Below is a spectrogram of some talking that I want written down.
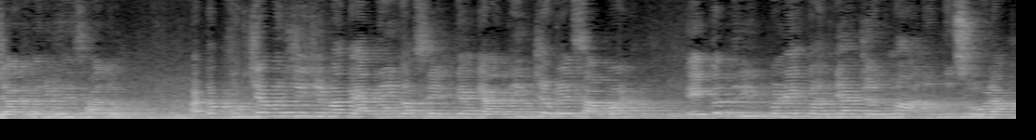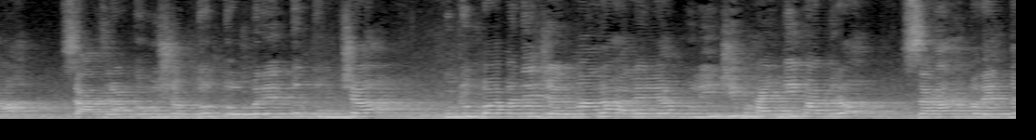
जानेवारीमध्ये झालं. आता पुढच्या वर्षी जेव्हा गॅदरिंग असेल त्या गॅदरिंगच्या वेळेस आपण एकत्रितपणे कन्या जन्म आनंद सोहळा हा साजरा करू शकतो. तोपर्यंत तुमच्या कुटुंबामध्ये जन्माला आलेल्या मुलींची माहिती मात्र सरांपर्यंत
